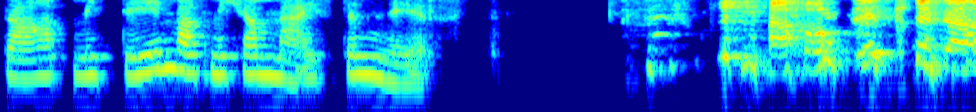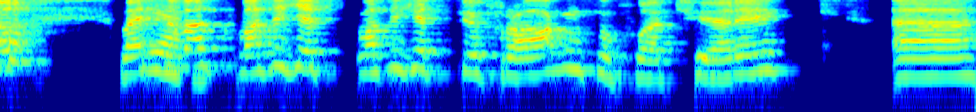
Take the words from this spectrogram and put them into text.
da, mit dem, was mich am meisten nervt. genau, genau. Weißt ja. du was, was ich jetzt, was ich jetzt für Fragen sofort höre? Äh,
